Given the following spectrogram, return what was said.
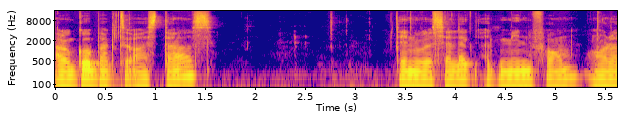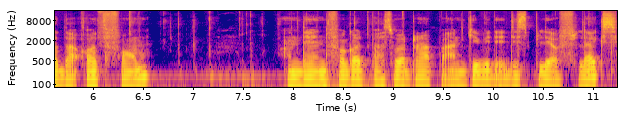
I'll go back to our styles then we'll select admin form or rather auth form. And then forgot password wrapper and give it a display of flex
